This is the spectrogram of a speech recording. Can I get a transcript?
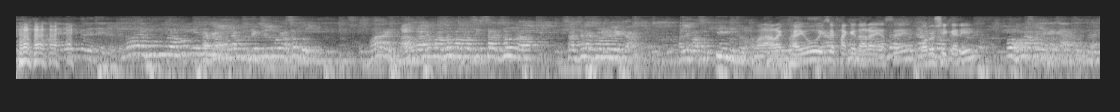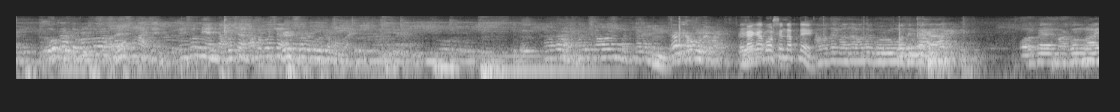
আমার আর এক ভাই ওই যে ফাঁকে দাঁড়ায় আছে, বড় শিকারী। কাকা, বসেন আপনি। আমাদের মাঝে আমাদের গরু মতিন কাকা, ওরফে মাখন ভাই।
